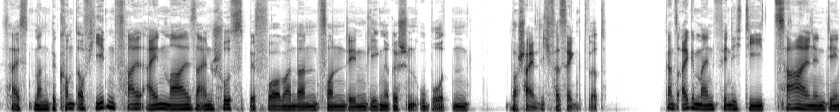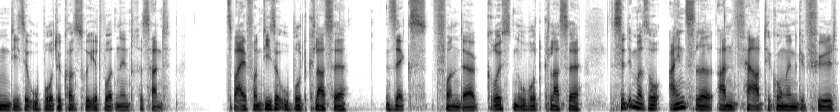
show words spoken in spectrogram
Das heißt, man bekommt auf jeden Fall einmal seinen Schuss, bevor man dann von den gegnerischen U-Booten wahrscheinlich versenkt wird. Ganz allgemein finde ich die Zahlen, in denen diese U-Boote konstruiert wurden, interessant. Zwei von dieser U-Boot-Klasse sechs von der größten U-Boot-Klasse. Das sind immer so Einzelanfertigungen gefühlt.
